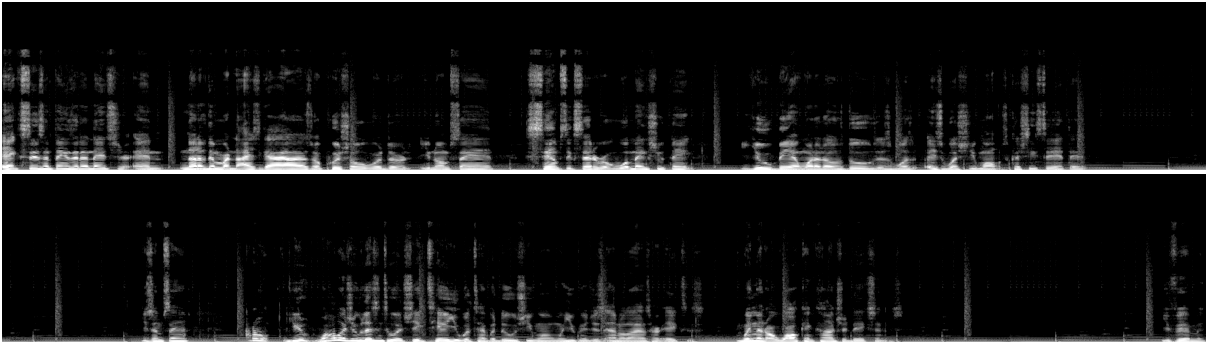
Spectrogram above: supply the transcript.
exes and things of that nature, and none of them are nice guys or pushovers or you know what I'm saying, simps, etc. What makes you think you being one of those dudes is what is what she wants? Because she said that. You see what I'm saying? I don't you why would you listen to a chick tell you what type of dude she want when you can just analyze her exes? Women are walking contradictions. You feel me?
